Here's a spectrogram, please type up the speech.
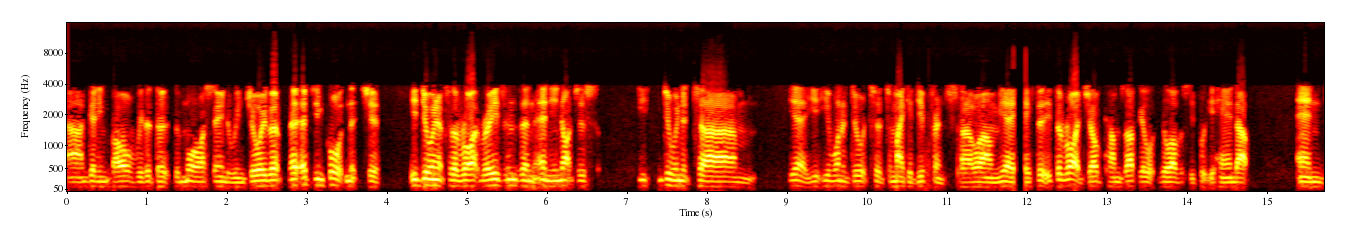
uh, get involved with it, the, the more I seem to enjoy. But it's important that you you're doing it for the right reasons, and and you're not just doing it um, yeah, you, you want to do it to, to make a difference. So, um, yeah, if the, if the right job comes up, you'll, you'll obviously put your hand up and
